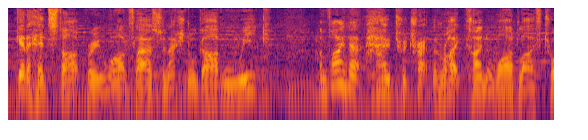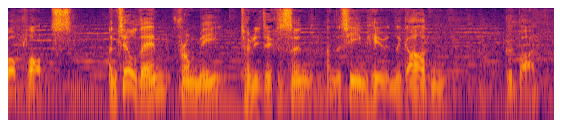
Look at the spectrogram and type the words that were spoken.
get a head start growing wildflowers for National Garden Week, and find out how to attract the right kind of wildlife to our plots. Until then, from me, Tony Dickerson, and the team here in the garden, goodbye.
